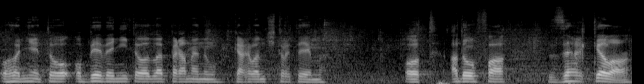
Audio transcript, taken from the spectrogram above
ohledně toho objevení tohohle pramenu Karlem IV. od Adolfa Zerkela.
